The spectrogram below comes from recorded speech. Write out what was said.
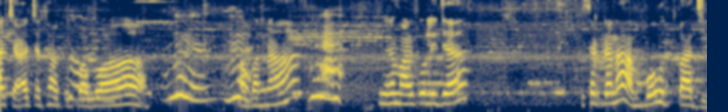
আচ্ছা আচ্ছা থাকুক, বাবা। বাবা না তুমি না মার কলি যা ইসাকটা না বহুত পাজি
